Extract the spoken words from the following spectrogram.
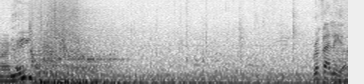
Mind me. Revelio.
